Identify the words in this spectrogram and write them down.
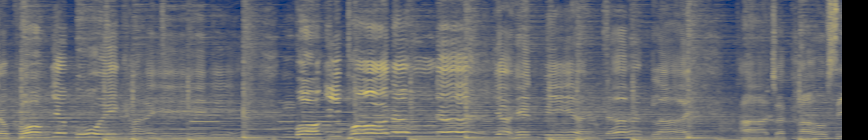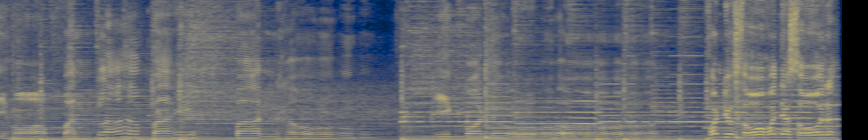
เจ้าของอย่าป่วยไข้บอกอีพ่อนำเด้ออย่าเฮ็ดเวียนนักลาย ถ้าจะเข้าสิหอบฝันกลับไปบ้านเฮาอีกบ่โดนคนอยู่โสคนจะโสนะ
